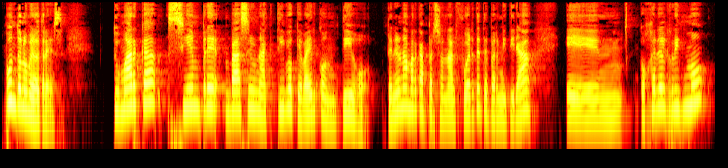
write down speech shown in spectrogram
Punto número tres. Tu marca siempre va a ser un activo que va a ir contigo. Tener una marca personal fuerte te permitirá em, coger el ritmo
